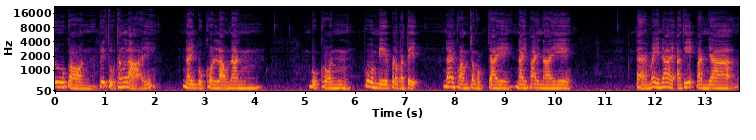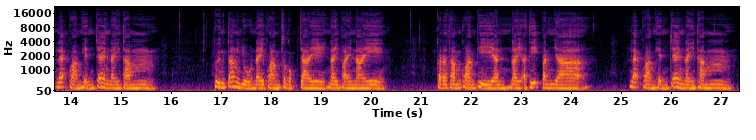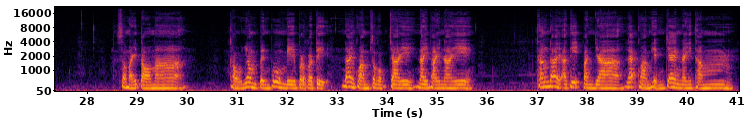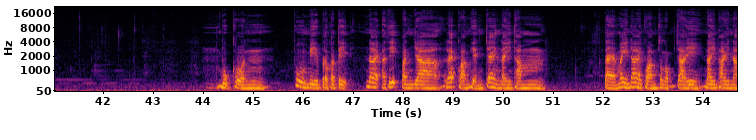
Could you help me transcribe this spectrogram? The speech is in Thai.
ดูก่อนภิกษุทั้งหลาย ในบุคคลเหล่านั้น บุคคลผู้มีปกติได้ความสงบใจในภายใน แต่ไม่ได้อธิปัญญาและความเห็นแจ้งในธรรม พึงตั้งอยู่ในความสงบใจในภายใน กระทำความเพียรในอธิปัญญา และความเห็นแจ้งในธรรม สมัยต่อมา เขาย่อมเป็นผู้มีปกติได้ความสงบใจในภายใน ทั้งได้อธิปัญญาและความเห็นแจ้งในธรรม บุคคล ผู้มีปกติได้อธิปัญญาและความเห็นแจ้งในธรรม แต่ไม่ได้ความสงบใจในภายใน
